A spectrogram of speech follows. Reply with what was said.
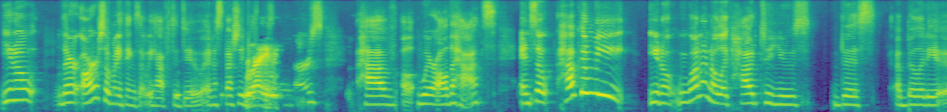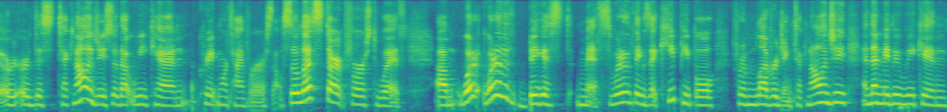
you know there are so many things that we have to do and especially right. owners have uh, wear all the hats. And so how can we you know we want to know like how to use this ability or, or, this technology so that we can create more time for ourselves. So let's start first with um, what, what are the biggest myths? What are the things that keep people from leveraging technology? And then maybe we can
